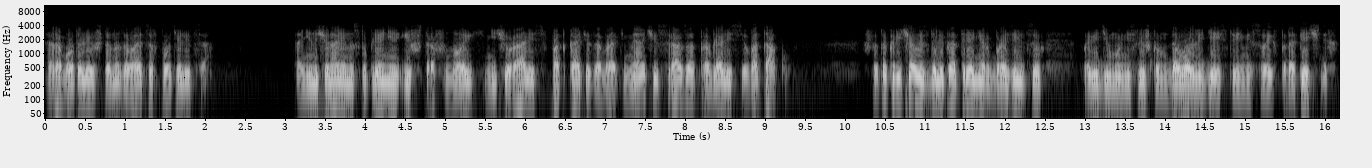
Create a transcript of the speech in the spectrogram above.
работали, что называется, в поте лица. Они начинали наступление из штрафной, не чурались в подкате забрать мяч и сразу отправлялись в атаку. Что-то кричал издалека тренер бразильцев, по-видимому, не слишком довольный действиями своих подопечных.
